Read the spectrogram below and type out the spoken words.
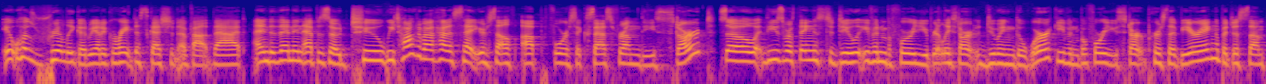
it was really good. We had a great discussion about that. And then in episode two, we talked about how to set yourself up for success from the start. So these were things to do even before you really start doing the work, even before you start persevering, but just some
